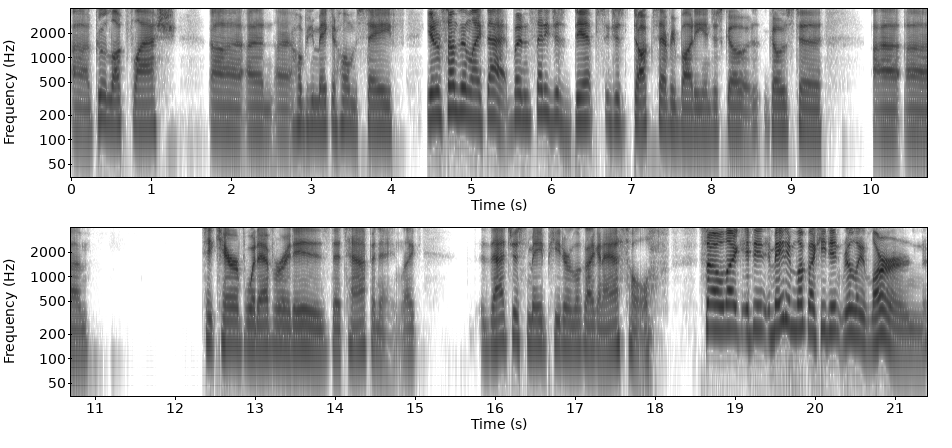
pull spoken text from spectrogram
Uh, good luck flash. Uh, and i hope you make it home safe. You know something like that. But instead he just dips he just ducks everybody and just goes goes to uh um take care of whatever it is that's happening. Like that just made Peter look like an asshole. So like it did it made him look like he didn't really learn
